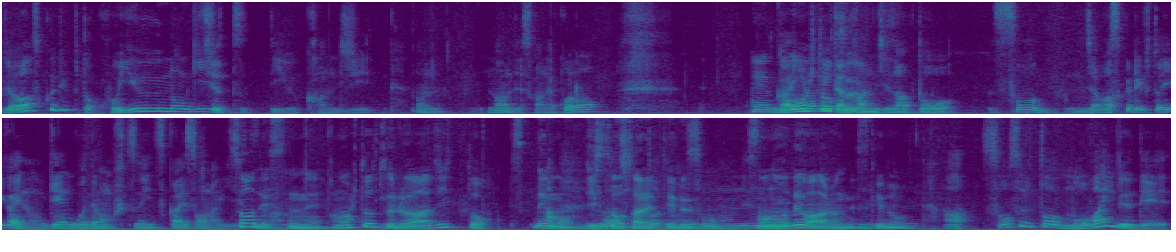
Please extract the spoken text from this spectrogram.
JavaScript 固有の技術っていう感じなんなんですかね。このえっと概要を見た感じだとそう JavaScript 以外の言語でも普通に使えそうな技術そうですね。もう一つルアージットでも実装されてるものではあるんですけど、うん。あそうするとモバイルで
